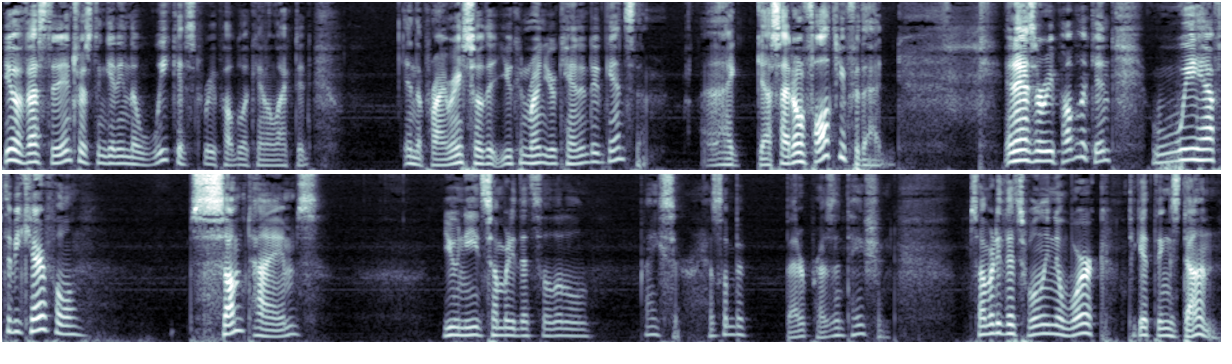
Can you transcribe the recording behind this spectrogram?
You have a vested interest in getting the weakest Republican elected in the primary so that you can run your candidate against them. I guess I don't fault you for that. And as a Republican, we have to be careful. Sometimes you need somebody that's a little nicer, has a bit better presentation, somebody that's willing to work to get things done.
